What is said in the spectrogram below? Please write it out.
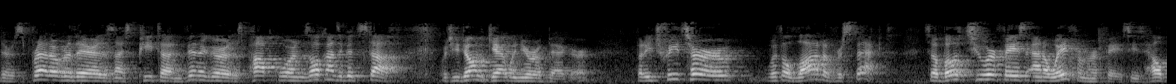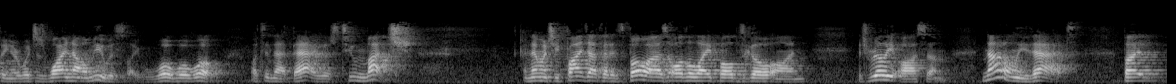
There's bread over there. There's nice pita and vinegar. There's popcorn. There's all kinds of good stuff, which you don't get when you're a beggar. But he treats her with a lot of respect. So both to her face and away from her face, he's helping her, which is why Naomi was like, whoa, whoa, whoa. What's in that bag? There's too much. And then when she finds out that it's Boaz, all the light bulbs go on. It's really awesome. Not only that, but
